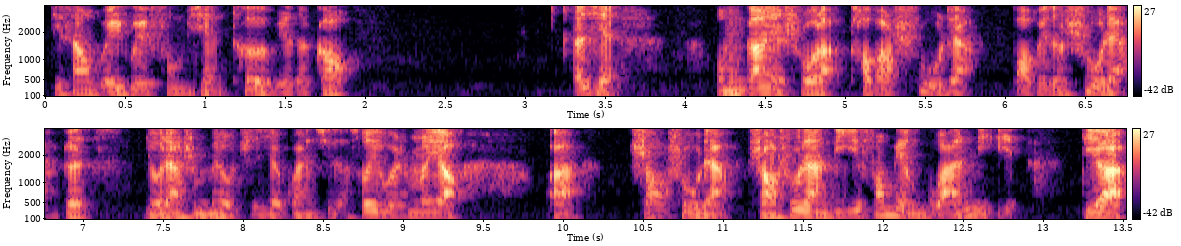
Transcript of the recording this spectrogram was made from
第三违规风险特别的高。而且我们刚刚也说了，淘宝数量宝贝的数量跟流量是没有直接关系的，所以为什么要啊？少数量，少数量，第一方便管理，第二，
